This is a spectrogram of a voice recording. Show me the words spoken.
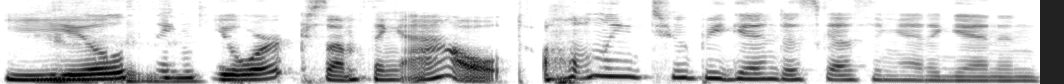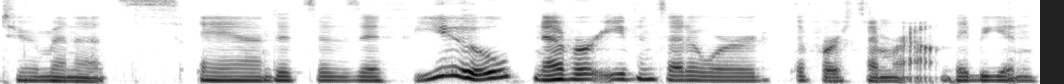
You'll think you work something out, only to begin discussing it again in two minutes. And it's as if you never even said a word the first time around. They begin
